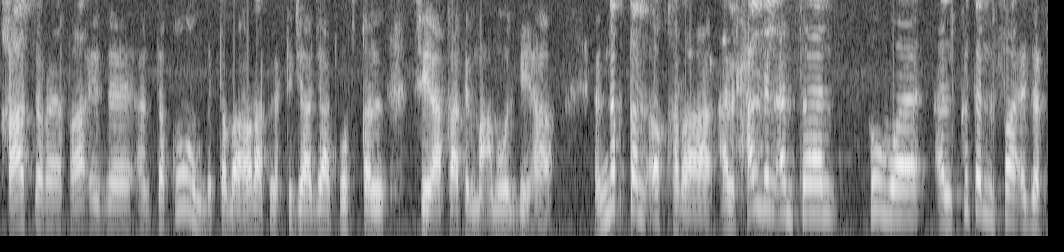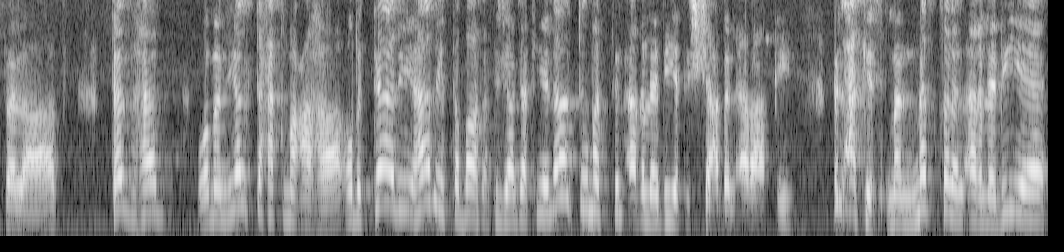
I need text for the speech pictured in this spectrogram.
خاسرة فائزة أن تقوم بالتظاهرات والاحتجاجات وفق السياقات المعمول بها. النقطة الأخرى الحل الأمثل هو الكتل الفائزة الثلاث تذهب ومن يلتحق معها وبالتالي هذه التظاهرات والاحتجاجات هي لا تمثل أغلبية الشعب العراقي. بالعكس من مثل الأغلبية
